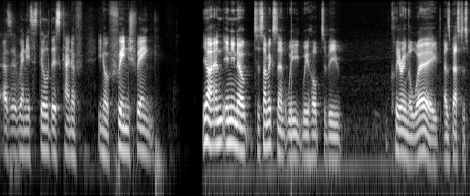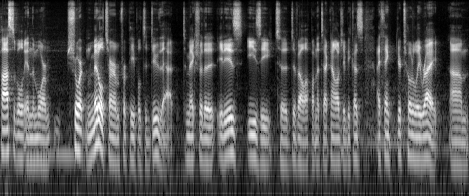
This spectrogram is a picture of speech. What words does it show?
as a, when it's still this kind of you know fringe thing. Yeah, and and you know to some extent we we hope to be clearing the way as best as possible in the more short and middle term for people to do that to make sure that it, it is easy to develop on the technology because I think you're totally right. Um,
